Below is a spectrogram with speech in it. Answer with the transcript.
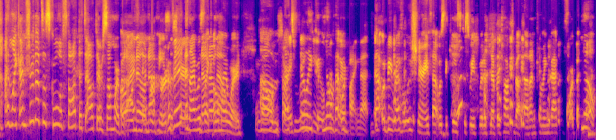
I'm like, I'm sure that's a school of thought that's out there somewhere, but oh, I've no, never heard me, of it. And I was no, like, oh my word. um, sorry. That's really good. No, that would, that. that would be revolutionary if that was the case because we would have never talked about that on coming back before. But no,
